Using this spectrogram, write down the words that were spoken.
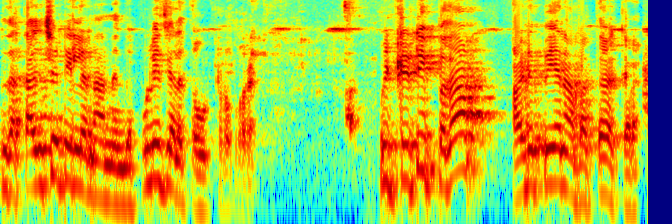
இந்த கல்ச்சட்டியில் நான் இந்த புளி ஜலத்தை விட்டுற போறேன். விட்டுட்டு இப்போதான் அடுப்பையே நான் பற்ற வைக்கிறேன்.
